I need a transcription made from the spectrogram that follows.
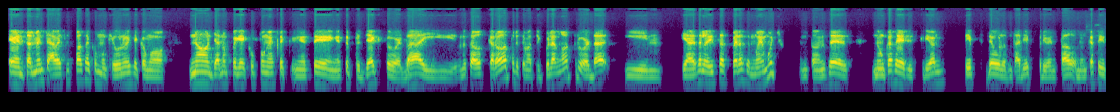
Eventualmente, a veces pasa como que uno dice como, no, ya no pegué cupo en este, en este, en este proyecto, ¿verdad? Y uno se va a buscar otro y se matricula en otro, ¿verdad? Y, y a veces la lista de espera se mueve mucho. Entonces, nunca se desinscriban tip de voluntario experimentado, nunca se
